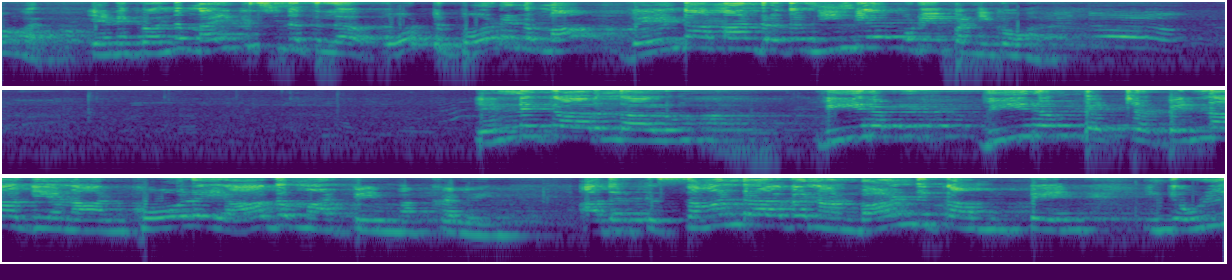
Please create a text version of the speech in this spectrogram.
வச்சுக்கோங்க எனக்கு வந்து மைக்கு சின்னத்துல ஓட்டு போடணுமா வேண்டாமான்றத நீங்களே முடிவு பண்ணிக்கோங்க. என்னைக்கா இருந்தாலும் வீரம் வீரம் பெற்ற பெண்ணாகிய நான் கோலை ஆக மாட்டேன் மக்களை. அதற்கு சான்றாக நான் வாழ்ந்து காமிப்பேன். இங்க உள்ள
